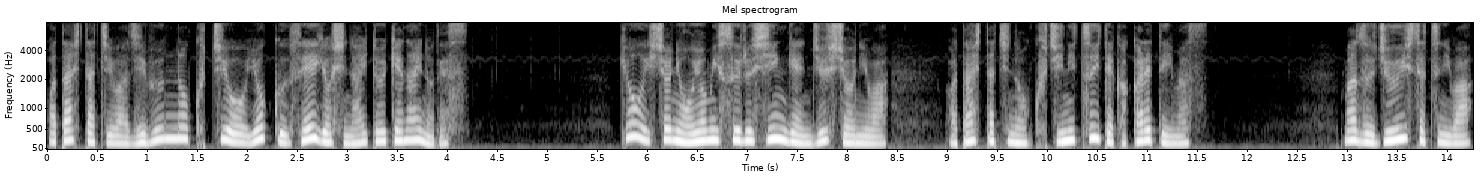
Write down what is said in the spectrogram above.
私たちは自分の口をよく制御しないといけないのです。今日一緒にお読みする信玄十章には、私たちの口について書かれています。まず十一節には、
